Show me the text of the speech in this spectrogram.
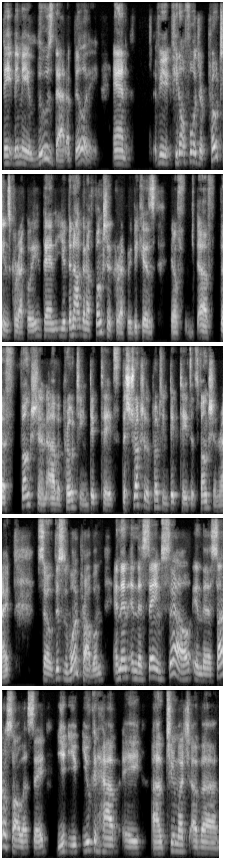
they, they may lose that ability. And if you if you don't fold your proteins correctly, then they're not going to function correctly because you know uh, the function of a protein dictates the structure of the protein dictates its function, right? So this is one problem. And then in the same cell, in the cytosol, let's say, you, you, you can have a uh, too much of a,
